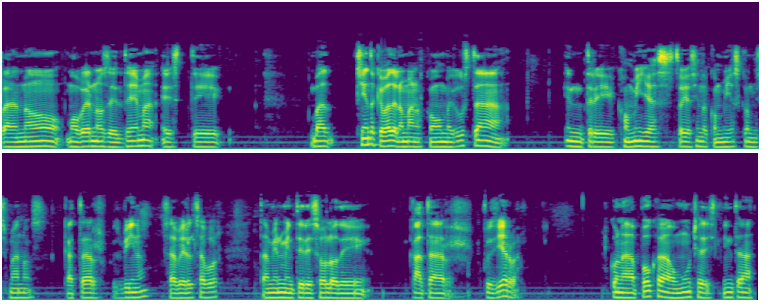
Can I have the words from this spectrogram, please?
para no movernos del tema, este, va, siento que va de la mano, como me gusta, entre comillas, estoy haciendo comillas con mis manos, catar, pues, vino, saber el sabor. También me interesó lo de catar pues hierba. Con la poca o mucha distinta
